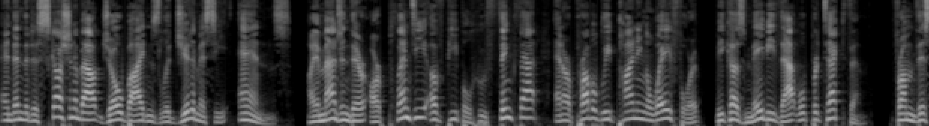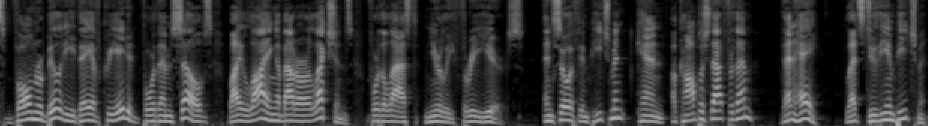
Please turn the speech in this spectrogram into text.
and then the discussion about Joe Biden's legitimacy ends. I imagine there are plenty of people who think that and are probably pining away for it because maybe that will protect them from this vulnerability they have created for themselves by lying about our elections for the last nearly three years. And so, if impeachment can accomplish that for them, then hey, let's do the impeachment.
